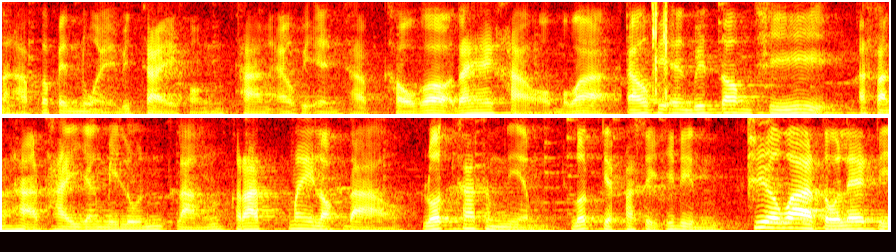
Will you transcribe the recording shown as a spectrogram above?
นะครับก็เป็นหน่วยวิจัยของทาง LPN ครับเขาก็ได้ให้ข่าวออกมาว่า LPN Wisdom ชี้ อสังหาไทยยังมีลุ้นหลังรัฐไม่ล็อกดาวน์ลดค่าธรรมเนียม ลดเก็บภาษีที่ดิน เชื่อว่าตัวเลขปี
